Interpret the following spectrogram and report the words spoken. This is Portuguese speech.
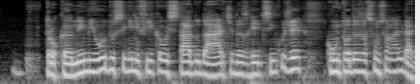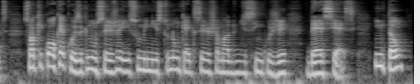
trocando em miúdo, significa o estado da arte das redes 5G com todas as funcionalidades. Só que qualquer coisa que não seja isso, o ministro não quer que seja chamado de 5G DSS. Então,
